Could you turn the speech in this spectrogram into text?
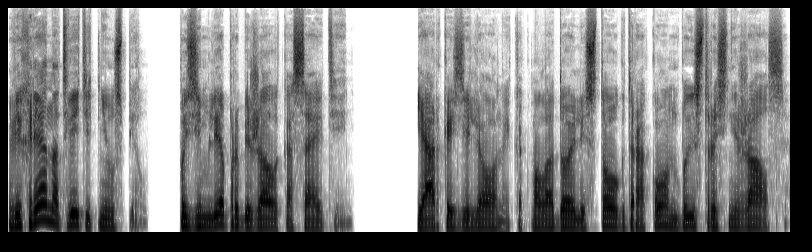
Вихрян ответить не успел. По земле пробежала косая тень. Ярко-зеленый, как молодой листок, дракон быстро снижался.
